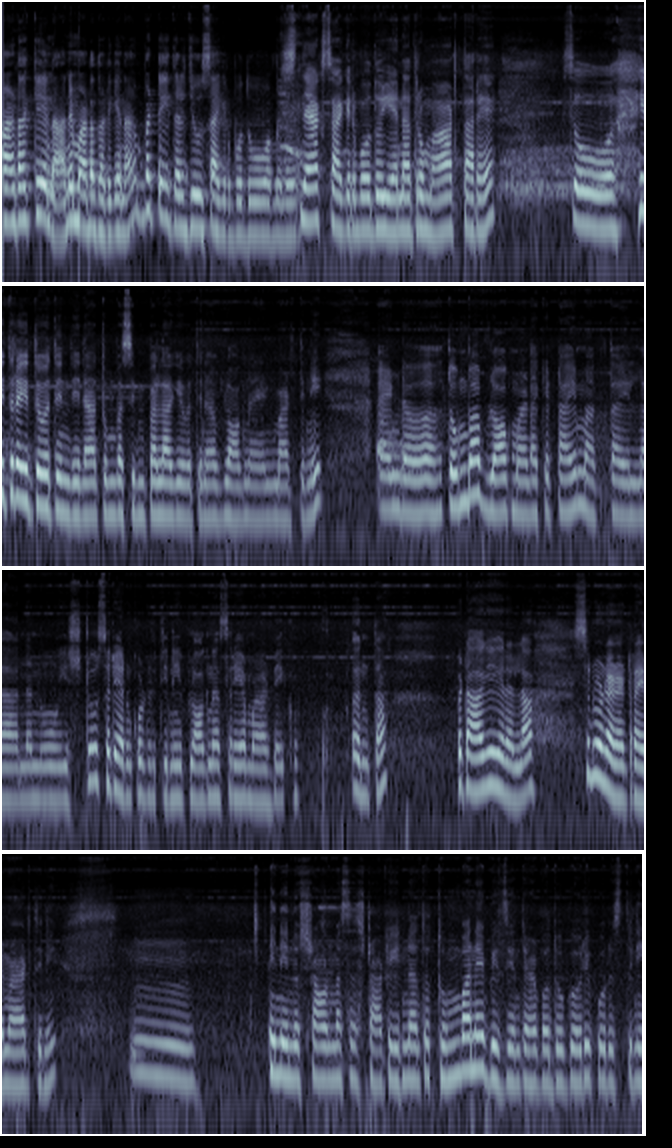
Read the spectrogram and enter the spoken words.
ಮಾಡೋಕ್ಕೆ ನಾನೇ ಮಾಡೋದು ಅಡುಗೆನ? ಬಟ್ ಥರ ಜ್ಯೂಸ್ ಆಗಿರ್ಬೋದು, ಆಮೇಲೆ ಸ್ನ್ಯಾಕ್ಸ್ ಆಗಿರ್ಬೋದು, ಏನಾದರೂ ಮಾಡ್ತಾರೆ. ಸೊ ಈ ಥರ ಇತ್ತು ಇವತ್ತಿನ ದಿನ ತುಂಬ ಸಿಂಪಲ್ಲಾಗಿ ಇವತ್ತಿನ ವ್ಲಾಗ್ನ ಎಂಡ್ ಮಾಡ್ತೀನಿ. ಆ್ಯಂಡ್ ತುಂಬ ವ್ಲಾಗ್ ಮಾಡೋಕ್ಕೆ ಟೈಮ್ ಆಗ್ತಾ ಇಲ್ಲ. ನಾನು ಎಷ್ಟೋ ಸರಿ ಅಂದ್ಕೊಂಡಿರ್ತೀನಿ ವ್ಲಾಗ್ನ ಸರಿಯಾಗಿ ಮಾಡಬೇಕು ಅಂತ. ಬಟ್ ಹಾಗೇ ಇರಲ್ಲ. ಸೊ ನೋಡೋಣ ಟ್ರೈ ಮಾಡ್ತೀನಿ. ಇನ್ನೇನು ಶ್ರಾವಣ ಮಾಸ ಸ್ಟಾರ್ಟು ಇನ್ನಂತೂ ತುಂಬಾ ಬ್ಯುಸಿ ಅಂತ ಹೇಳ್ಬೋದು. ಗೌರಿ ಕೂರಿಸ್ತೀನಿ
